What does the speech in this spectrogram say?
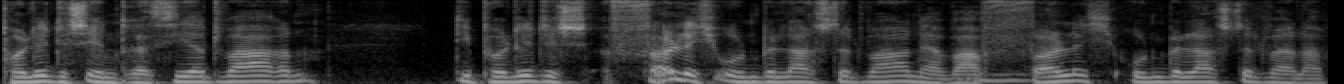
politisch interessiert waren, die politisch völlig unbelastet waren. Er war völlig unbelastet, weil er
